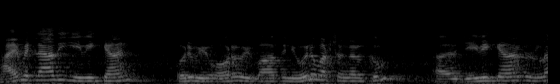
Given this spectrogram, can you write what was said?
ഭയമില്ലാതെ ജീവിക്കാൻ ഒരു ഓരോ വിഭാഗത്തിന് ന്യൂനപക്ഷങ്ങൾക്കും ജീവിക്കാനുള്ള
